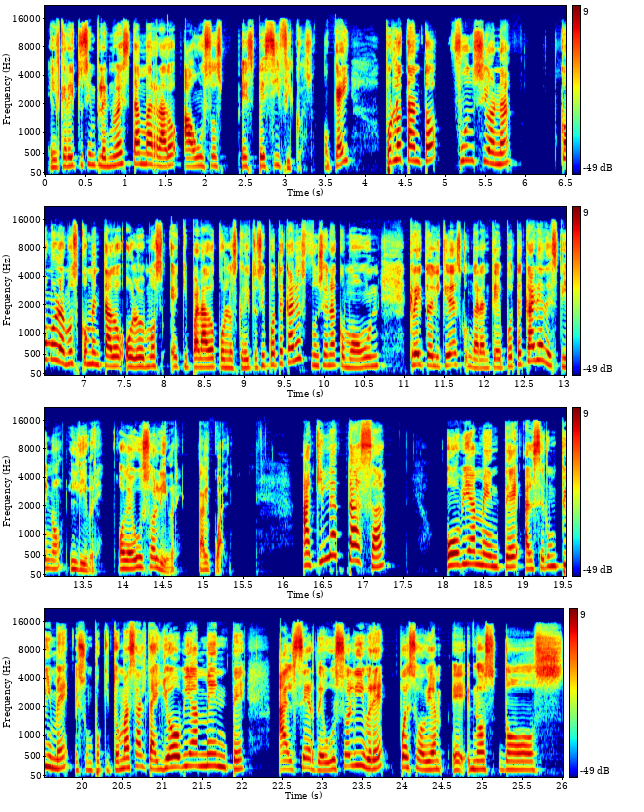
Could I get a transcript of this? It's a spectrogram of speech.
el crédito simple no está amarrado a usos específicos, ¿ok? Por lo tanto, funciona como lo hemos comentado o lo hemos equiparado con los créditos hipotecarios, funciona como un crédito de liquidez con garantía hipotecaria, destino libre o de uso libre, tal cual. Aquí la tasa, obviamente, al ser un pyme, es un poquito más alta y obviamente, al ser de uso libre, pues obviamente eh, nos, nos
